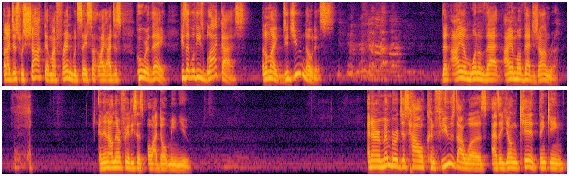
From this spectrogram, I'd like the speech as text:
But I just was shocked that my friend would say something like, I just, who are they? He's like, well, these black guys. And I'm like, did you notice that I am one of that, I am of that genre? And then I'll never forget, he says, oh, I don't mean you. And I remember just how confused I was as a young kid, thinking,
